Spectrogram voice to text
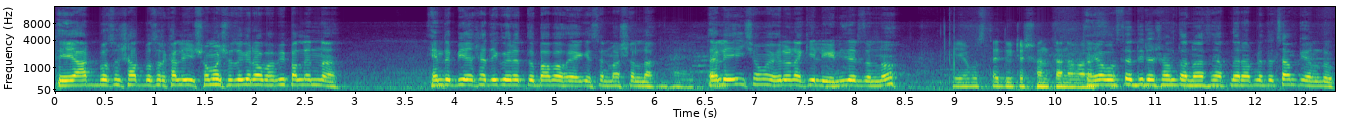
তো এই আট বছর সাত বছর খালি সময় সুযোগের অভাবই পারলেন না? কিন্তু বিয়ে শাদী করে তো বাবা হয়ে গেছেন মাসাল্লাহ হ্যাঁ। তাহলে এই সময় হলো না কি লিগে নিজের জন্য? এই অবস্থায় দুইটা সন্তান আমার এই অবস্থায় দুইটা সন্তান আছে আপনার আপনি তো চ্যাম্পিয়ন লোক।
